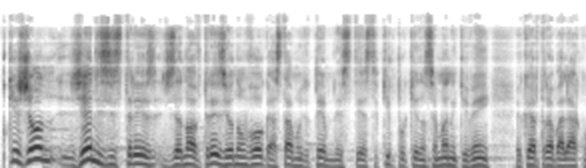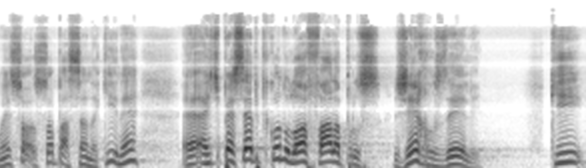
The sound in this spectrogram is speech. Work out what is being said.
Porque Gênesis 13, 19, 13, eu não vou gastar muito tempo nesse texto aqui, porque na semana que vem eu quero trabalhar com ele, só, só passando aqui, né? É, a gente percebe que quando Ló fala para os genros dele que,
